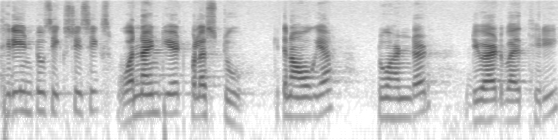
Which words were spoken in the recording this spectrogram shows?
Three into sixty six one ninety eight plus two कितना हो गया? Two hundred divide by three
